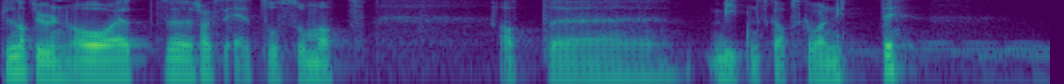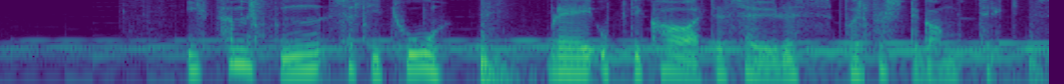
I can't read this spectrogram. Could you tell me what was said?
til naturen, og et slags etos om at, at uh, vitenskap skal være nyttig. I 1572 ble Opticaetesaurus for første gang trykt,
